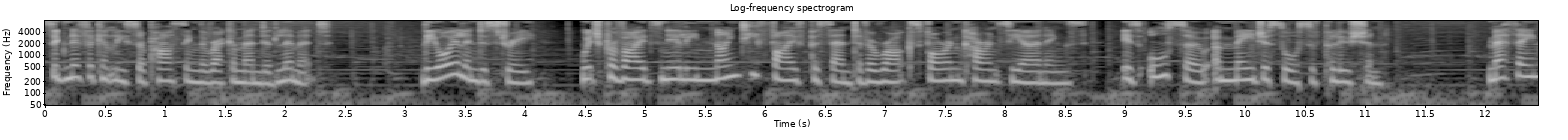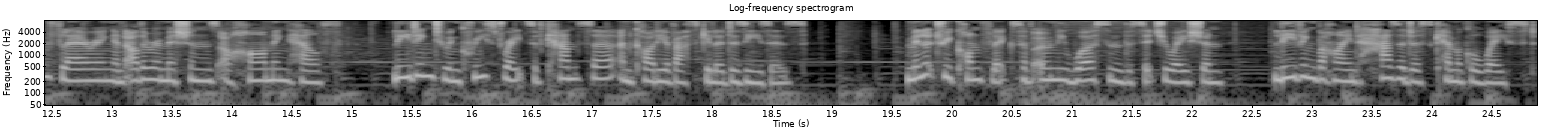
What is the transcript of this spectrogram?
significantly surpassing the recommended limit. The oil industry, which provides nearly 95% of Iraq's foreign currency earnings, is also a major source of pollution. Methane flaring and other emissions are harming health, leading to increased rates of cancer and cardiovascular diseases. Military conflicts have only worsened the situation, leaving behind hazardous chemical waste.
